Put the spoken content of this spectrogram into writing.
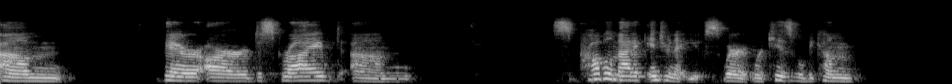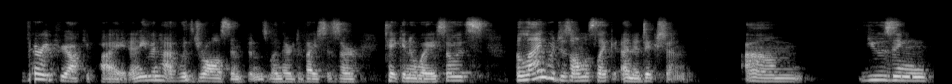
Um, there are described um, problematic internet use where, where kids will become very preoccupied and even have withdrawal symptoms when their devices are taken away. So it's the language is almost like an addiction. Um, using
